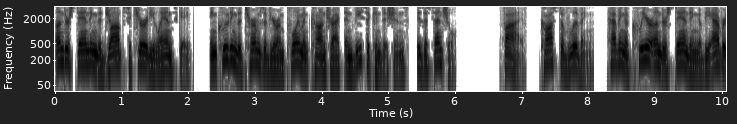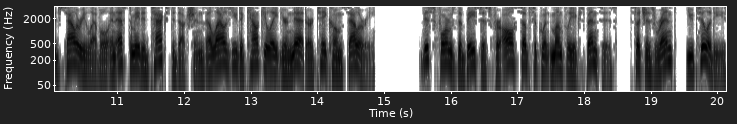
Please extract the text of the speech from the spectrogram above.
Understanding the job security landscape, including the terms of your employment contract and visa conditions, is essential. 5. Cost of living. Having a clear understanding of the average salary level and estimated tax deductions allows you to calculate your net or take home salary. This forms the basis for all subsequent monthly expenses, such as rent, utilities,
